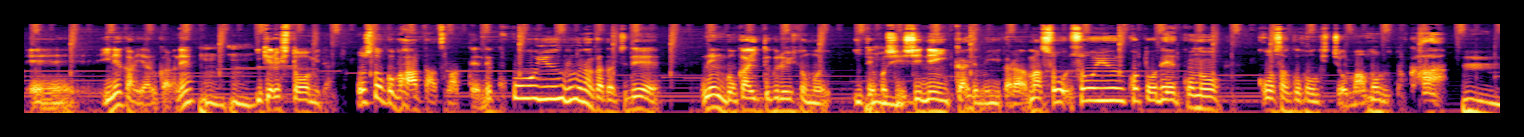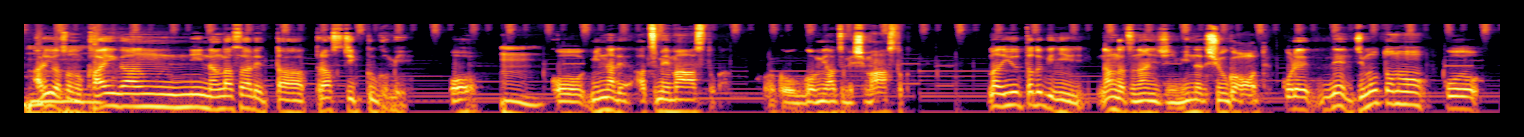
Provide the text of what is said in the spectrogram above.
えー稲刈りやるからね、うんうん。行ける人みたいな。そうするとこうバーッと集まって、で、こういう風な形で、年5回行ってくれる人もいてほしいし、年1回でもいいから、まあそう、そういうことで、この耕作放棄地を守るとか、うん。あるいはその海岸に流されたプラスチックゴミを、うん。こう、みんなで集めますとか、こう、ゴミ集めしますとか。まあ言った時に何月何日にみんなで集合って。これね、地元の、こう、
